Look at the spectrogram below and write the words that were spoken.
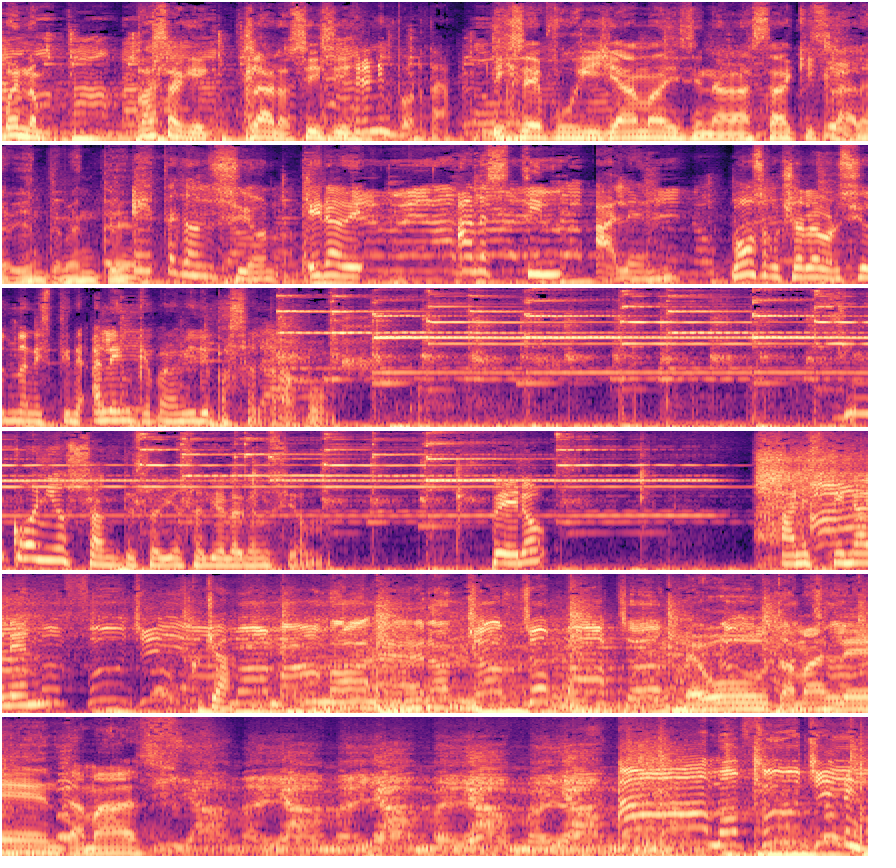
Bueno, pasa que, claro, sí, sí. Pero no importa. Dice Fujiyama, dice Nagasaki, claro, evidentemente. Esta canción era de Anastin Allen. Vamos a escuchar la versión de Anastin Allen que para mí le pasa el trapo. Cinco años antes había salido la canción. Pero Anastin Allen. Escucha. Me gusta, más lenta, más. Es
